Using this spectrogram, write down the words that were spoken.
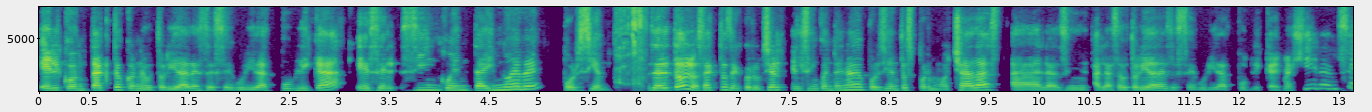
el contacto con autoridades de seguridad pública, es el 59 o sea, de todos los actos de corrupción, el 59% es por mochadas a las, a las autoridades de seguridad pública. Imagínense.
